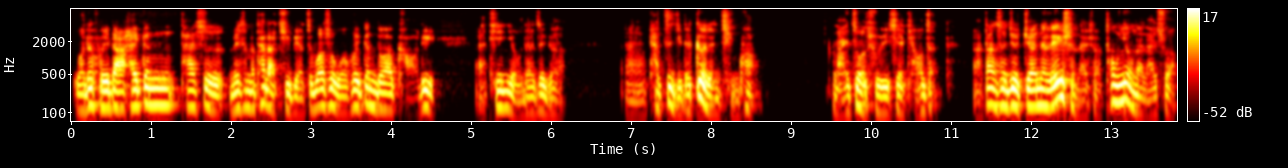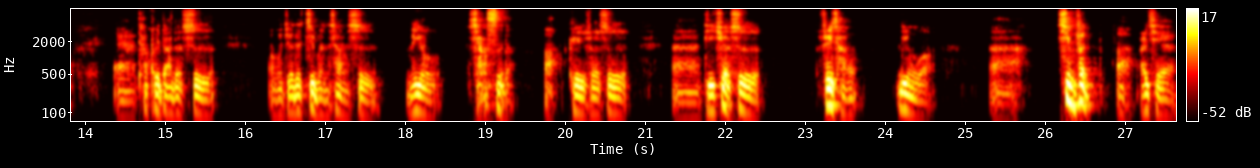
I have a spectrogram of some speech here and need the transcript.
我的回答还跟他是没什么太大区别，只不过是我会更多考虑啊听友的这个呃他自己的个人情况来做出一些调整但是就 generation 来说，通用的来说，呃他回答的是，我觉得基本上是没有相似的啊，可以说是呃的确是非常令我啊兴奋。啊，而且，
